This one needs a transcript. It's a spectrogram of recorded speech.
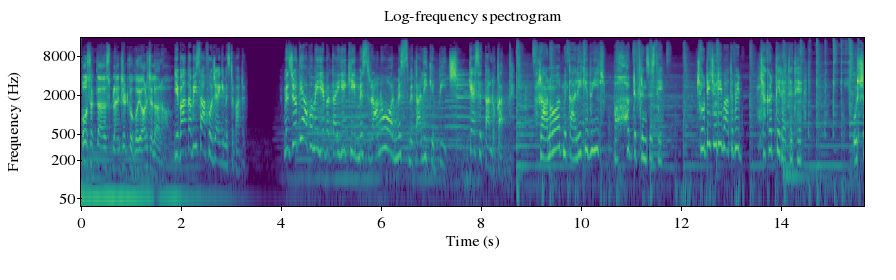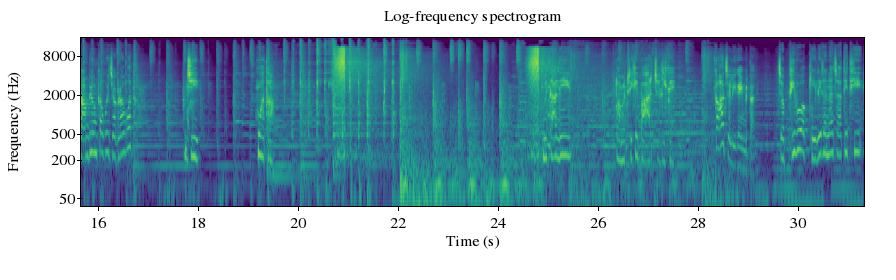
हो सकता है उस प्लानचेट को कोई और चला रहा हो। ये बात अभी साफ़ हो जाएगी मिस्टर पाठक मिस ज्योति आप हमें ये बताइए कि मिस रानो और मिस मिताली के बीच कैसे ताल्लुकात थे? रानो और मिताली के बीच बहुत डिफरेंसेस थे। छोटी छोटी बातों पे झगड़ते रहते थे। उस शाम भी उनका कोई झगड़ा हुआ था? जी हुआ था। मिताली डॉमेट्री के बाहर चली गई। कहाँ चली गई मिताली? जब भी वो अकेले रहना चाहती थी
